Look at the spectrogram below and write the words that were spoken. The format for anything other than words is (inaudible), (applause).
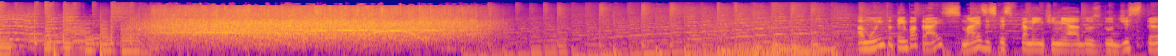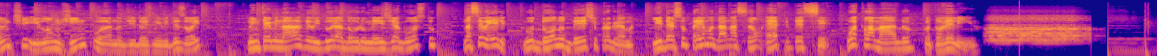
Há muito tempo atrás, mais especificamente em meados do distante e longínquo ano de 2018, no interminável e duradouro mês de agosto, nasceu ele, o dono deste programa, líder supremo da nação FPC, o aclamado Cotovelinho.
